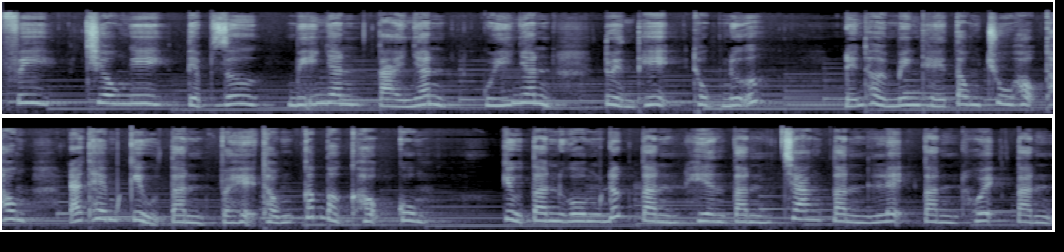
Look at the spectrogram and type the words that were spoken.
phi, chiêu nghi, tiệp dư, mỹ nhân, tài nhân, quý nhân, tuyển thị, thục nữ, Đến thời Minh Thế Tông Chu Hậu Thông đã thêm cửu tần và hệ thống cấp bậc hậu cung. Cửu tần gồm Đức Tần, Hiền Tần, Trang Tần, Lệ Tần, Huệ Tần,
